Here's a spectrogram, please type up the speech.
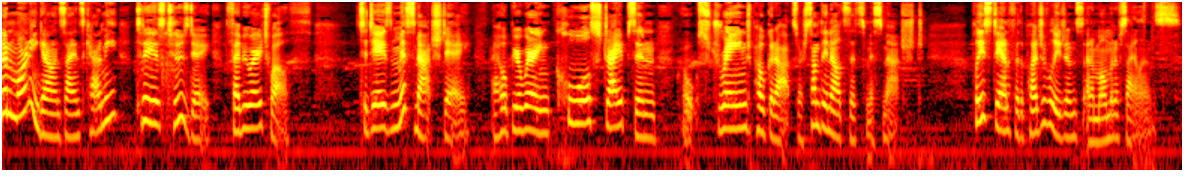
Good morning, Gallon Science Academy. Today is Tuesday, February 12th. Today's mismatch day. I hope you're wearing cool stripes and oh, strange polka dots or something else that's mismatched. Please stand for the Pledge of Allegiance and a moment of silence.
